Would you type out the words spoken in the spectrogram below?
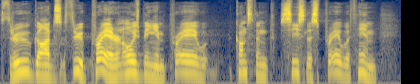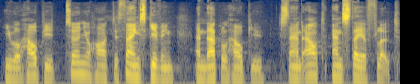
through God's, through prayer and always being in prayer, constant, ceaseless prayer with Him, he will help you turn your heart to thanksgiving, and that will help you stand out and stay afloat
